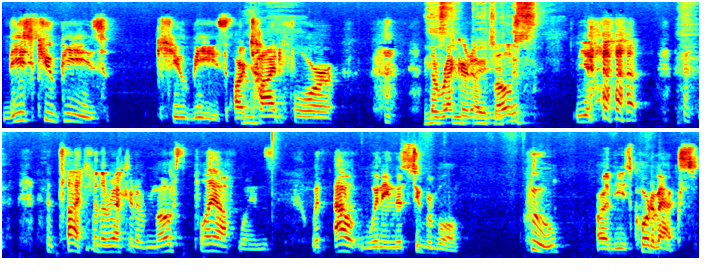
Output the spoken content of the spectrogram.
These QBs, QBs are hmm. tied for the record of most. Yeah. tied for the record of most playoff wins without winning the Super Bowl. Who are these quarterbacks?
